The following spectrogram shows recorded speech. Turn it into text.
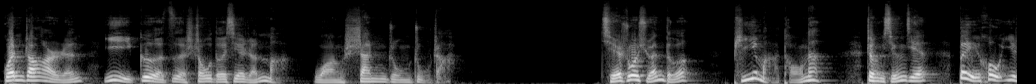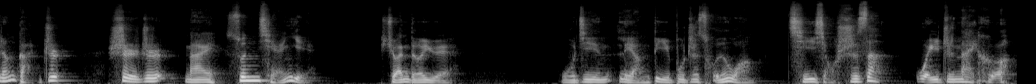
关张二人亦各自收得些人马，往山中驻扎。且说玄德匹马逃难，正行间，背后一人赶至，视之，乃孙乾也。玄德曰：“吾今两地不知存亡，妻小失散，为之奈何？”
